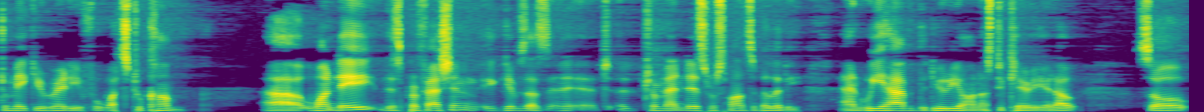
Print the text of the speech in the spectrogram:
to make you ready for what's to come. Uh, one day, this profession it gives us a, a- a tremendous responsibility, and we have the duty on us to carry it out. So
